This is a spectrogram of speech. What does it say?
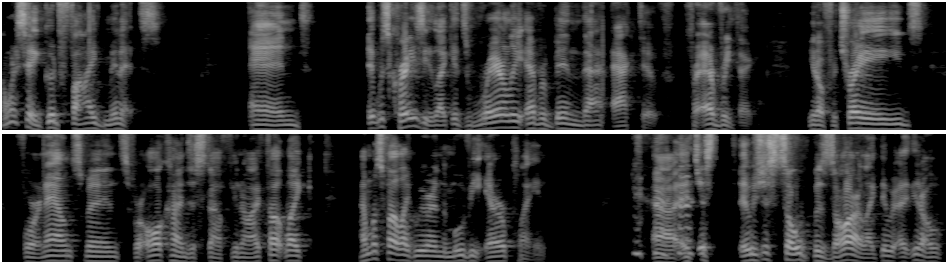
I want to say a good five minutes, and it was crazy. Like it's rarely ever been that active for everything. You know, for trades, for announcements, for all kinds of stuff. You know, I felt like I almost felt like we were in the movie Airplane. Uh, it just it was just so bizarre. Like they were, you know,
